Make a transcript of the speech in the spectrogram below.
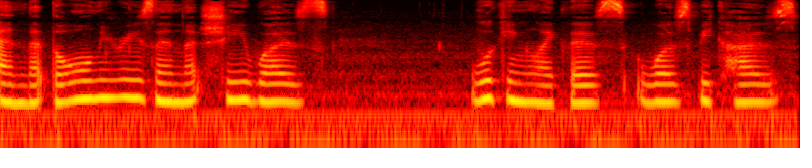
And that the only reason that she was looking like this was because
